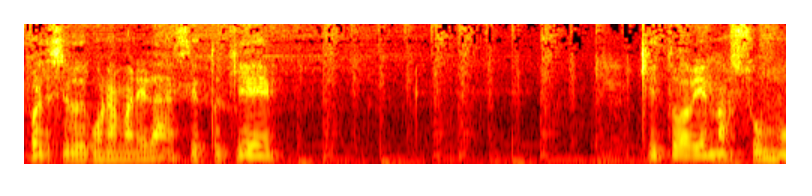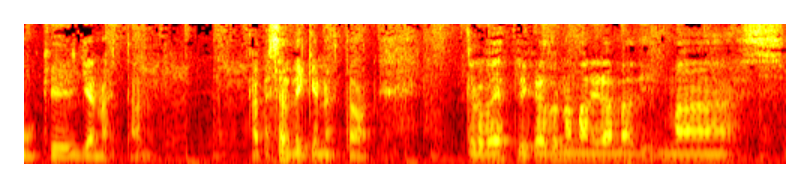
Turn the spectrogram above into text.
por decirlo de alguna manera, siento que que todavía no asumo que ya no están, a pesar de que no estaban. Te lo voy a explicar de una manera más, más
